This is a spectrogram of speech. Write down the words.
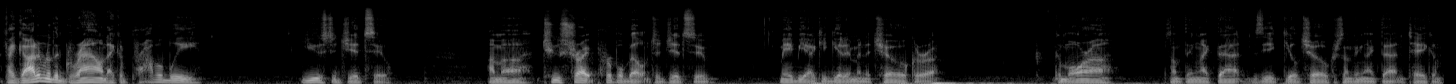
If I got him to the ground, I could probably use jiu-jitsu. I'm a two-stripe purple belt in jiu-jitsu. Maybe I could get him in a choke or a Kimura, something like that, Ezekiel choke or something like that, and take him.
